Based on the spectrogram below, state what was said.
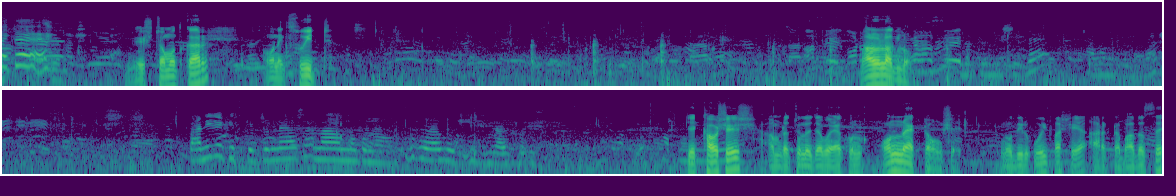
সাথে? বেশ চমৎকার অনেক সুইট ভালো লাগল। পানি রেখে চলে আসা না অন্য কোনো ঘোরাঘুরি? ঘোরাঘুরি। কেক খাওয়া শেষ, আমরা চলে যাব এখন অন্য একটা অংশে। নদীর ওই পাশে আর একটা বাঁধ আছে,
